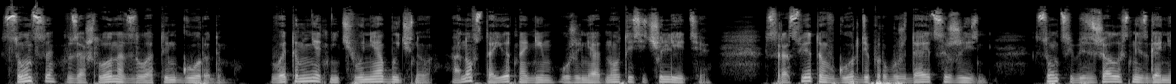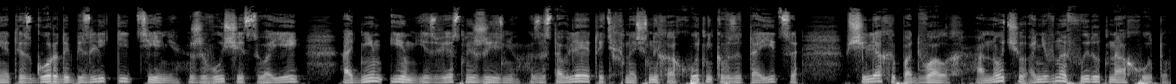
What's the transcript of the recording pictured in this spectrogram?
Солнце взошло над золотым городом. В этом нет ничего необычного, оно встает над ним уже не одно тысячелетие. С рассветом в городе пробуждается жизнь – Солнце безжалостно изгоняет из города безликие тени, живущие своей, одним им известной жизнью, заставляет этих ночных охотников затаиться в щелях и подвалах, а ночью они вновь выйдут на охоту.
